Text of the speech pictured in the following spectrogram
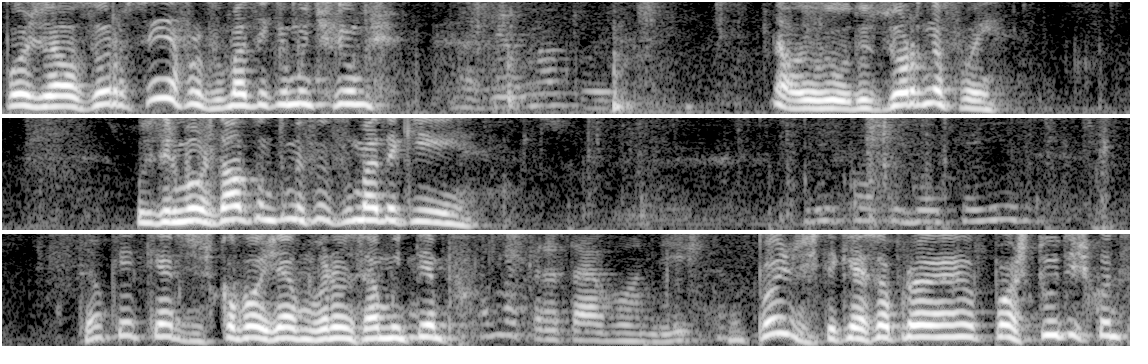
Pois, o El Zorro, sim, foram filmados aqui muitos filmes. Mas ele não foi. Não, o do Zorro não foi. Os Irmãos Dalton também foi filmado aqui. Então o que é que queres? Os cowboys já moraram há muito tempo. Pois, isto aqui é só para, para os estúdios, quando,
